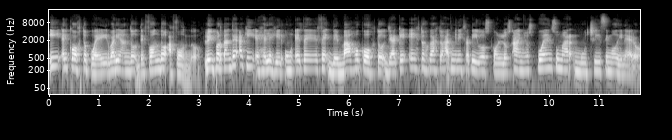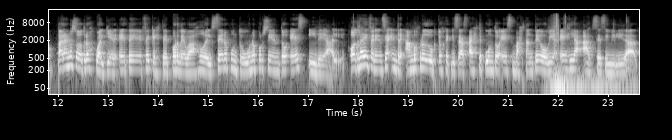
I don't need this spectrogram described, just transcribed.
y el costo puede ir variando de fondo a fondo. Lo importante aquí es elegir un ETF de bajo costo, ya que estos gastos administrativos con los años pueden sumar muchísimo dinero. Para nosotros, cualquier ETF que esté por debajo del 0.1% es ideal. Otra diferencia entre ambos productos, que quizás a este punto es bastante obvia, es la accesibilidad.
